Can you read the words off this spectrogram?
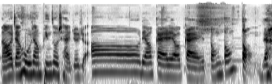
然后这样互相拼凑起来，就觉得哦，了解了解，懂懂懂这样。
